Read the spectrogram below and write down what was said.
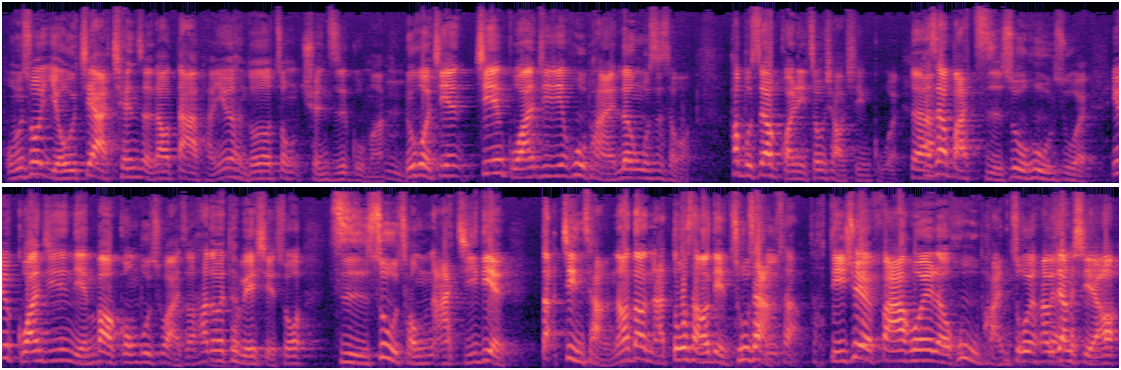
我们说油价牵扯到大盘，因为很多都中全资股嘛。嗯如果今天今天国安基金护盘的任务是什么？它不是要管理中小型股、欸，对啊它是要把指数护住、欸，因为国安基金年报公布出来之后，它都会特别写说指数从哪几点到进场，然后到哪多少点出场，的确发挥了护盘作用，它会这样写哦。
